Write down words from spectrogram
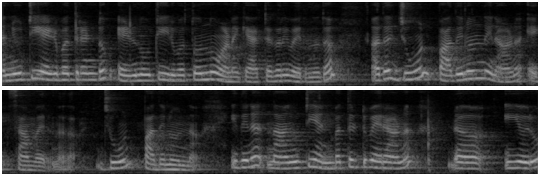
അഞ്ഞൂറ്റി എഴുപത്തിരണ്ടും എഴുന്നൂറ്റി ഇരുപത്തൊന്നുമാണ് കാറ്റഗറി വരുന്നത്. അത് ജൂൺ പതിനൊന്നിനാണ് എക്സാം വരുന്നത്. ജൂൺ പതിനൊന്ന്. ഇതിന് നാനൂറ്റി എൺപത്തെട്ട് പേരാണ് ഈ ഒരു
